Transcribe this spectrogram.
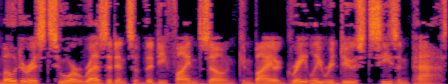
Motorists who are residents of the defined zone can buy a greatly reduced season pass.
